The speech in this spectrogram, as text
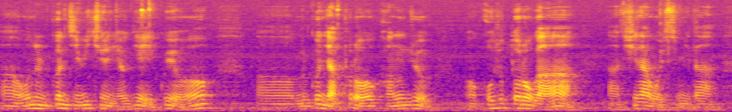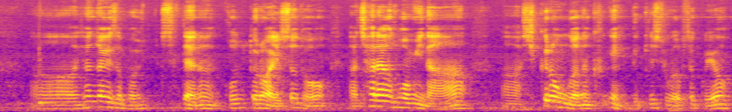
어, 오늘 물건지 위치는 여기에 있고요. 어, 물건지 앞으로 광주 어, 고속도로가 아, 지나고 있습니다. 어, 현장에서 봤을 때는 고속도로가 있어도 아, 차량 소음이나 아, 시끄러운 거는 크게 느낄 수가 없었고요.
